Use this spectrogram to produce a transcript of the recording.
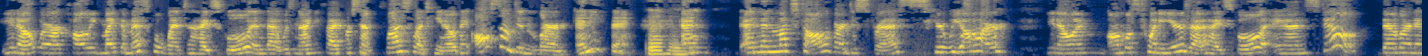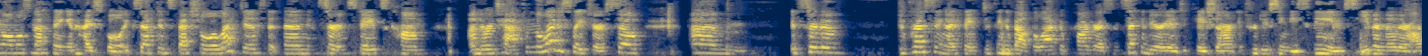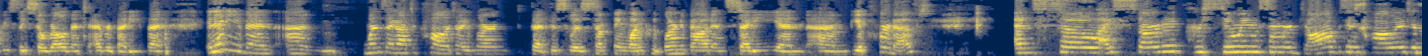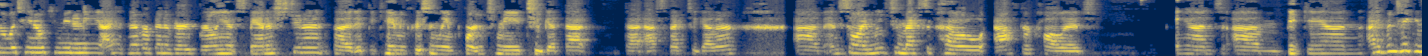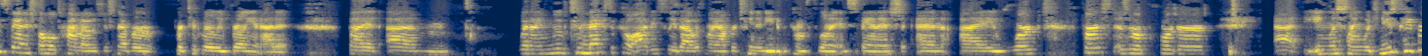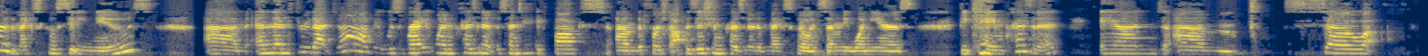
you know, where our colleague Micah Meskel went to high school, and that was 95% plus Latino, they also didn't learn anything. Mm-hmm. And and then much to all of our distress, here we are you know, I'm almost 20 years out of high school and still they're learning almost nothing in high school except in special electives that then in certain states come under attack from the legislature. So um, it's sort of depressing, I think, to think about the lack of progress in secondary education on introducing these themes, even though they're obviously so relevant to everybody. But in any event, um, once I got to college, I learned that this was something one could learn about and study and um, be a part of. And so I started pursuing summer jobs in college in the Latino community. I had never been a very brilliant Spanish student, but it became increasingly important to me to get that that aspect together. Um, and so I moved to Mexico after college and um, began. I had been taking Spanish the whole time. I was just never particularly brilliant at it, but um, when I moved to Mexico, obviously that was my opportunity to become fluent in Spanish. And I worked first as a reporter at the English language newspaper, the Mexico City News. Um, and then through that job, it was right when President Vicente Fox, um, the first opposition president of Mexico in 71 years, became president. And um, so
